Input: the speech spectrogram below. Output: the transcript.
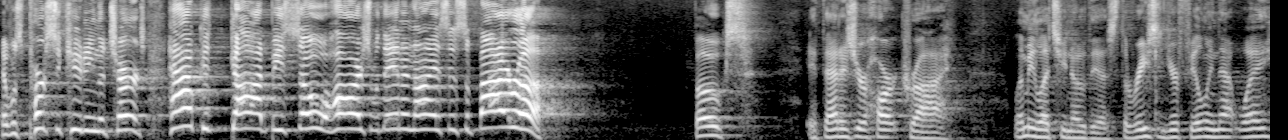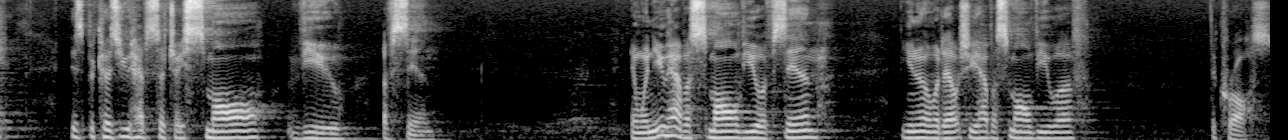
that was persecuting the church. How could God be so harsh with Ananias and Sapphira? Folks, if that is your heart cry, let me let you know this. The reason you're feeling that way is because you have such a small view of sin. And when you have a small view of sin, you know what else you have a small view of? The cross.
